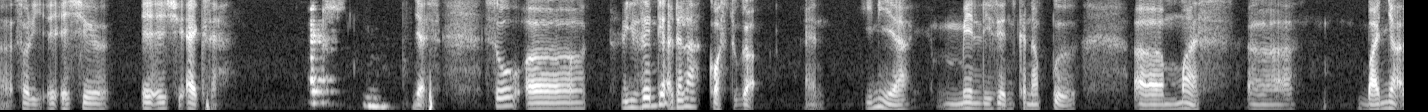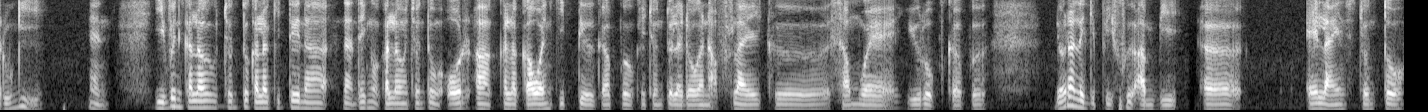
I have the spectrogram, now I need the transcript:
uh, sorry Asia Asia X eh. X. Yes. So uh, reason dia adalah cost juga. And ini ya main reason kenapa uh, mas uh, banyak rugi kan? Even kalau contoh kalau kita nak nak tengok kalau contoh or uh, kalau kawan kita ke apa okey contohlah dia orang nak fly ke somewhere Europe ke apa dia orang lagi prefer ambil uh, airlines contoh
